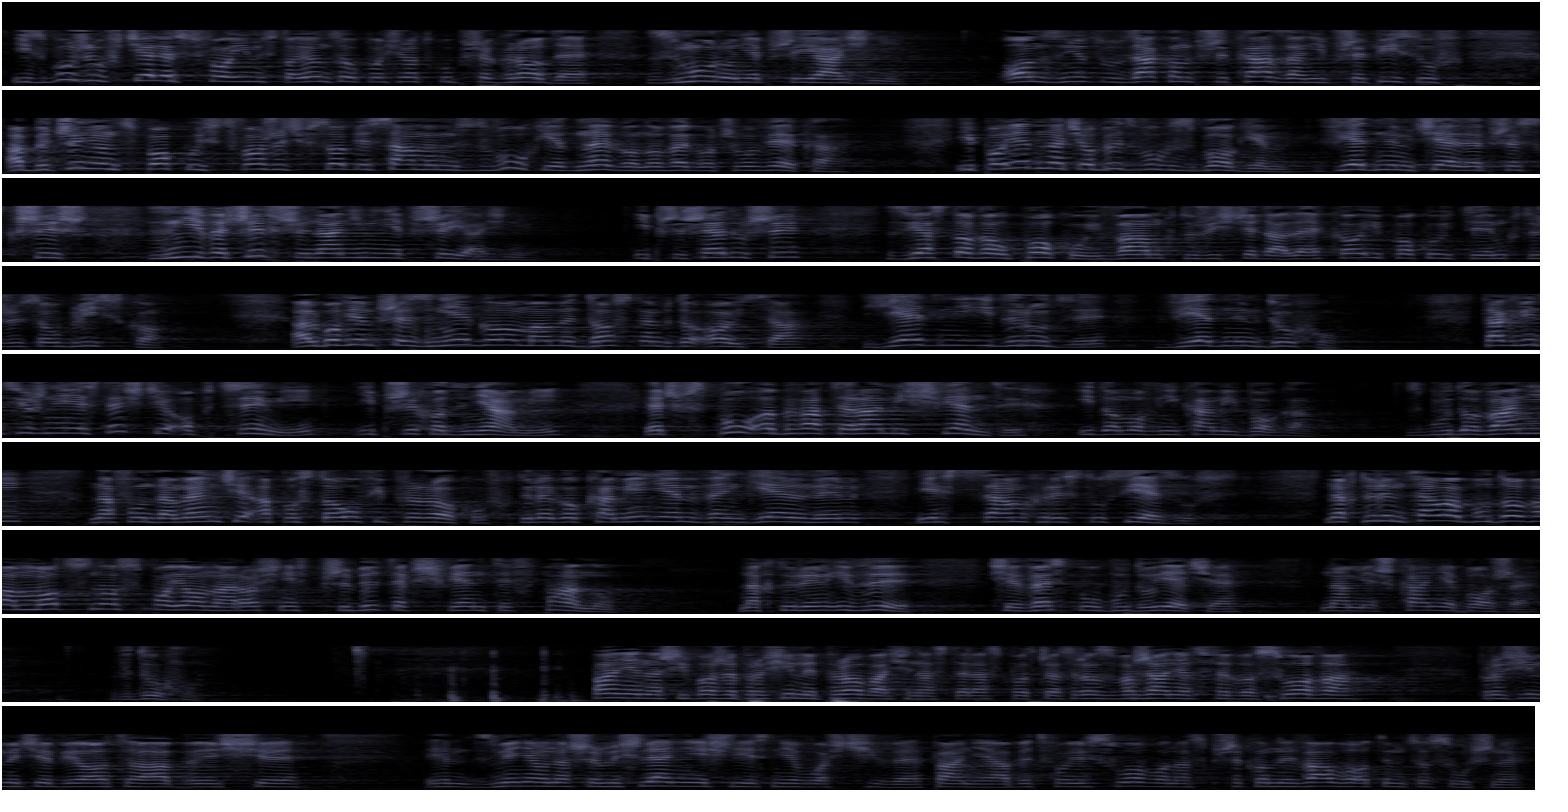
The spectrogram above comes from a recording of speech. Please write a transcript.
I zburzył w ciele swoim stojącą pośrodku przegrodę z muru nieprzyjaźni. On zniósł zakon przykazań i przepisów, aby czyniąc pokój stworzyć w sobie samym z dwóch jednego nowego człowieka i pojednać obydwóch z Bogiem w jednym ciele przez krzyż, zniweczywszy na nim nieprzyjaźń. I przyszedłszy, zwiastował pokój wam, którzyście daleko i pokój tym, którzy są blisko. Albowiem przez Niego mamy dostęp do Ojca, jedni i drudzy w jednym duchu. Tak więc już nie jesteście obcymi i przychodniami, lecz współobywatelami świętych i domownikami Boga, zbudowani na fundamencie apostołów i proroków, którego kamieniem węgielnym jest sam Chrystus Jezus, na którym cała budowa mocno spojona rośnie w przybytek święty w Panu na którym i wy się wespół budujecie na mieszkanie Boże w duchu. Panie nasz i Boże, prosimy, prowadź nas teraz podczas rozważania Twego słowa. Prosimy Ciebie o to, abyś zmieniał nasze myślenie, jeśli jest niewłaściwe. Panie, aby Twoje słowo nas przekonywało o tym, co słuszne.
